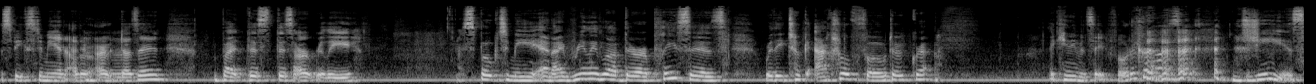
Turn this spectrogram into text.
speaks to me and other art mm-hmm. doesn't. But this this art really spoke to me, and I really love. There are places where they took actual photograph. I can't even say photographs. Jeez,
